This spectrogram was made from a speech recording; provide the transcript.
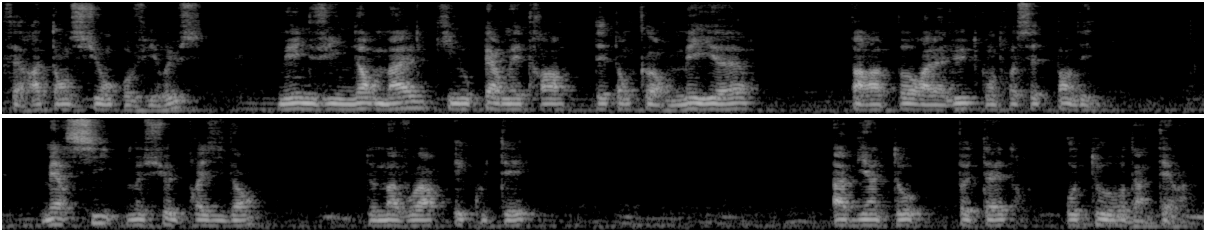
faire attention au virus, mais une vie normale qui nous permettra d'être encore meilleurs par rapport à la lutte contre cette pandémie. Merci, Monsieur le Président, de m'avoir écouté. À bientôt, peut-être, autour d'un terrain.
